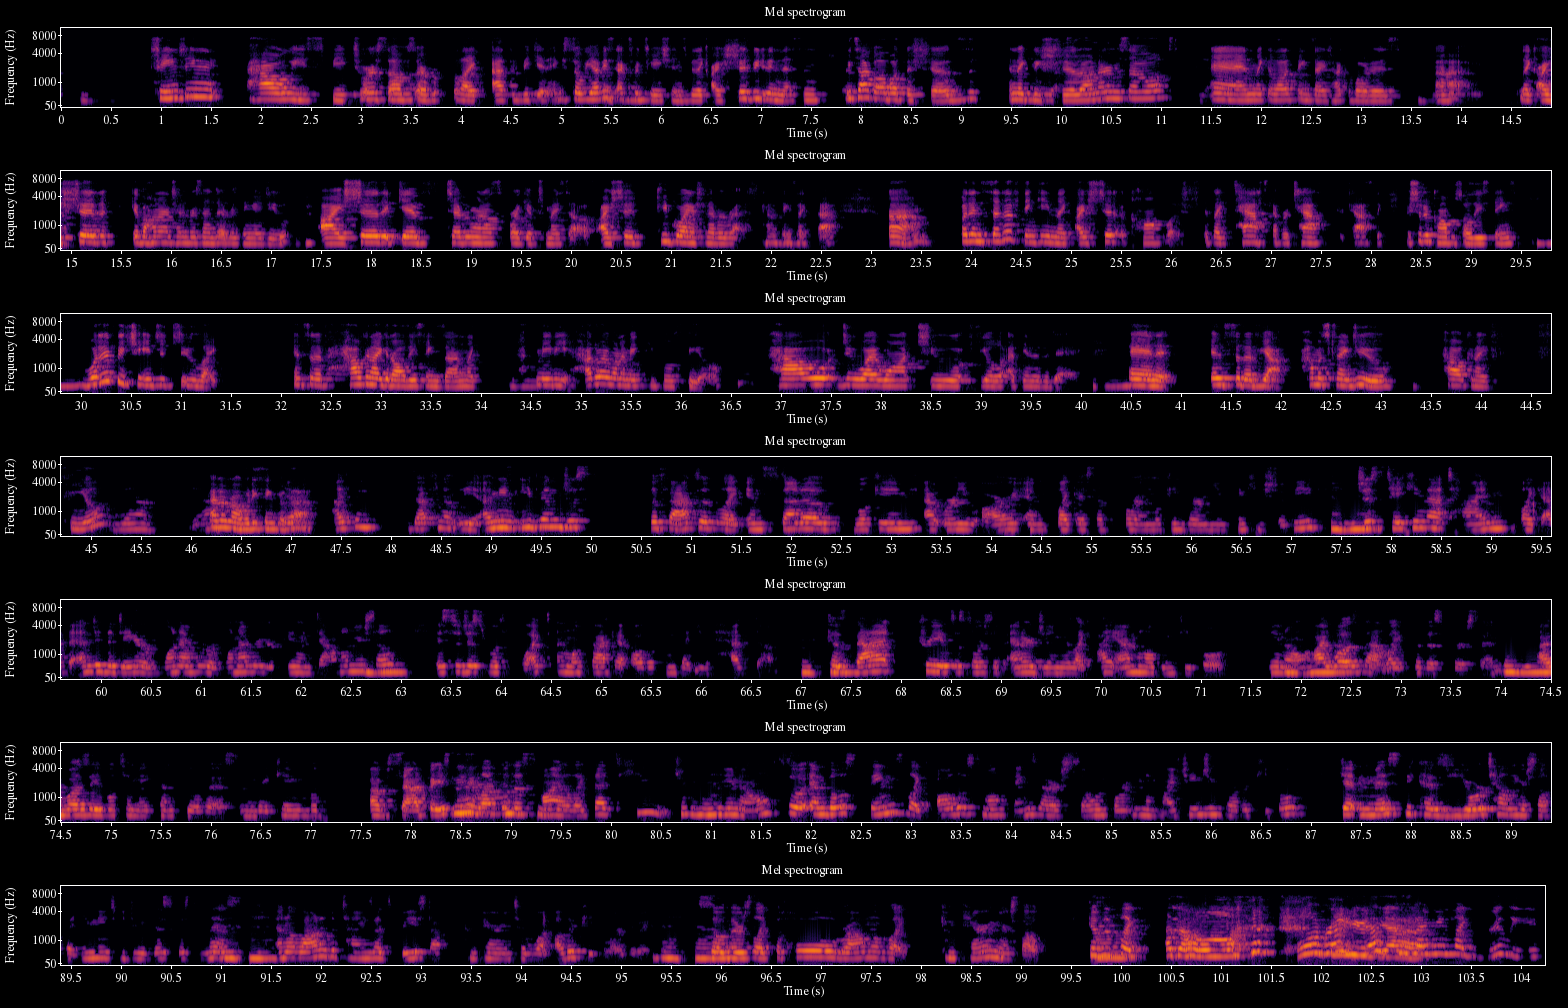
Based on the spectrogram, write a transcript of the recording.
changing how we speak to ourselves are like at the beginning so we have these Mhm. expectations we like i should be doing this and we talk all about the shoulds and like we Yes. should on ourselves and like a lot of things i talk about is um, like I should give 110% to everything I do. I should give to everyone else before I give to myself. I should keep going. I should never rest, kind of things like that. Um, but instead of thinking like I should accomplish, it's like task after task after task. Like I should accomplish all these things. What if we change it to like instead of how can I get all these things done, like mm-hmm. maybe how do I want to make people feel? How do I want to feel at the end of the day? Mm-hmm. And instead of yeah, how much can I do? How can I f- feel? yeah yeah I don't know. What do you think about yeah, that? I think definitely. I mean, even just the fact of like instead of looking at where you are and like I said before, and looking where you think you should be, Mm-hmm. just taking that time, like at the end of the day or whenever or whenever you're feeling down on yourself, is to just reflect and look back at all the things that you have done. Because that creates a source of energy and you're like, I am helping people. You know, I Mhm. was that light for this person. Mhm. I was able to make them feel this, and they came with a sad face and they left with a smile. Like that's huge, Mhm. you know. So, and those things, like all those small things that are so important and life changing for other people, get missed because you're telling yourself that you need to be doing this, this, and this. Mhm. And a lot of the times, that's based off of comparing to what other people are doing. Mhm. So there's like the whole realm of like comparing yourself because it's like That's a whole. well, right. Yeah. Because yeah. I mean, like, really,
